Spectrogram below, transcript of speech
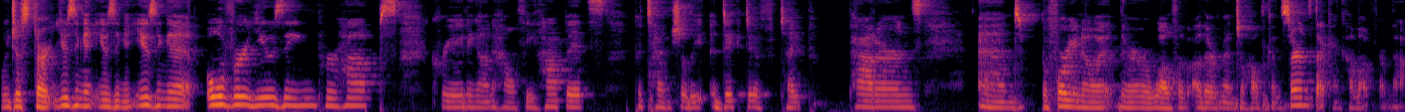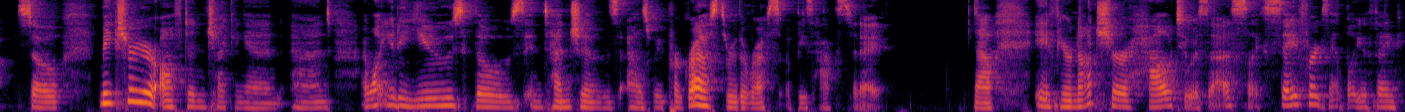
we just start using it, using it, using it, overusing perhaps, creating unhealthy habits, potentially addictive type patterns. And before you know it, there are a wealth of other mental health concerns that can come up from that. So make sure you're often checking in. And I want you to use those intentions as we progress through the rest of these hacks today. Now, if you're not sure how to assess, like say, for example, you think,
